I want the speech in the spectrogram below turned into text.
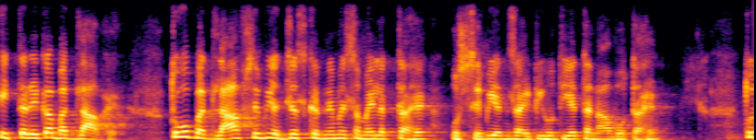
एक तरह का बदलाव है। तो वो बदलाव से भी एडजस्ट करने में समय लगता है, उससे भी एनजाइटी होती है, तनाव होता है। तो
